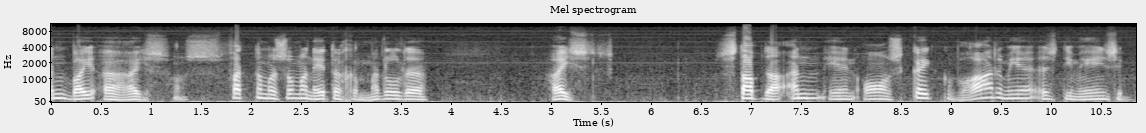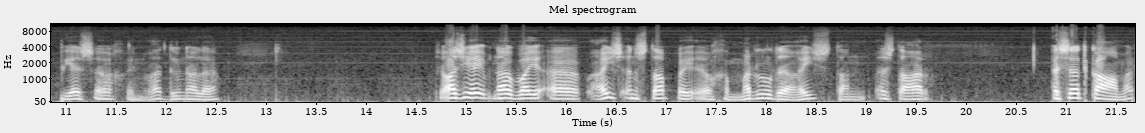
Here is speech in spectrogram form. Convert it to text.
in by een huis. Ons vat nou maar sommer net een gemiddelde huis, stap daar in en ons kyk waarmee is die mense bezig en wat doen hulle. So as jy nou by een huis instap, by een gemiddelde huis, dan is daar een sitkamer,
